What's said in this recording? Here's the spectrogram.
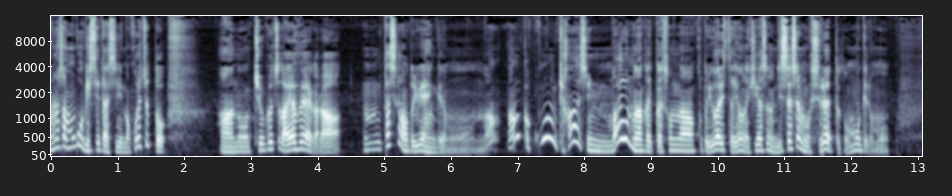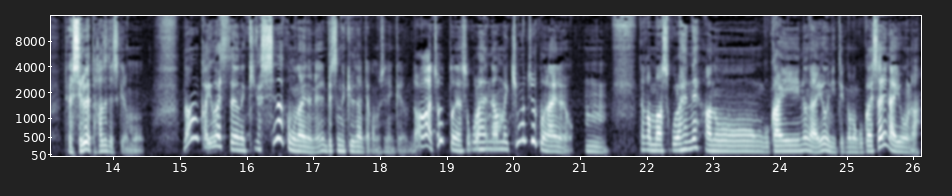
あ、あのさんも抗議してたし、まあこれちょっと、あの、記憶がちょっとあやふややから、うん、確かなこと言えへんけども、な、なんか今季阪神、前にもなんか一回そんなこと言われてたような気がするの、実際それも白やったと思うけども、てか白やったはずですけども、なんか言われてたような気がしなくもないのよね。別の球団やったかもしれんけど。だからちょっとね、そこら辺ね、あんまり気持ちよくはないのよ。うん。だからまあそこら辺ね、あのー、誤解のないようにっていうか、まあ誤解されないような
